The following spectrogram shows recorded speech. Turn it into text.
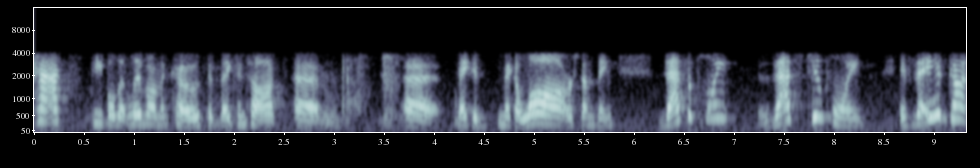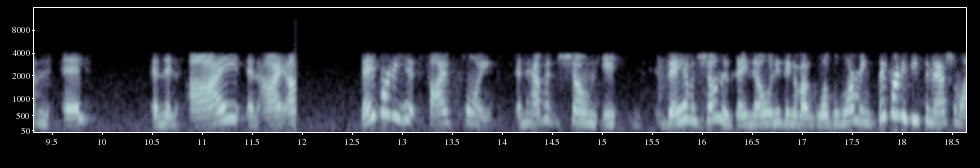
tax people that live on the coast, if they can talk, um, uh, make a make a law or something, that's a point. That's two points. If they had gotten A, and then I and I, they've already hit five points and haven't shown it. They haven't shown that they know anything about global warming. They've already beat the national.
